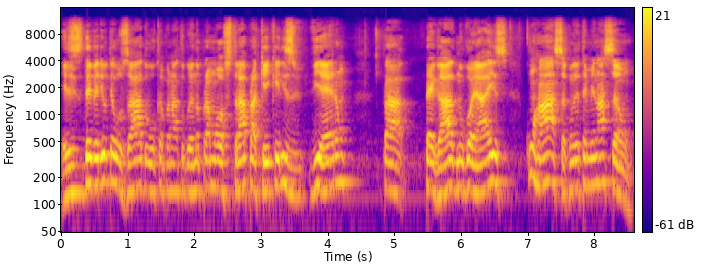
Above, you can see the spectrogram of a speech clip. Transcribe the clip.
Eles deveriam ter usado o campeonato goiano para mostrar para que que eles vieram para pegar no Goiás com raça, com determinação.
